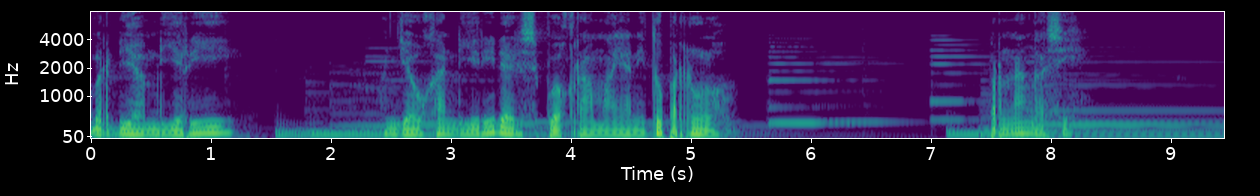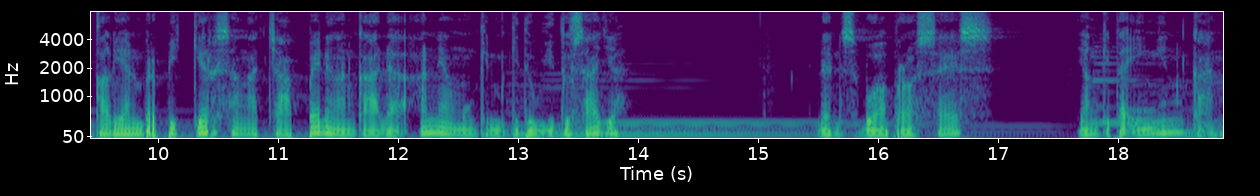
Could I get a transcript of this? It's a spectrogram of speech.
Berdiam diri, menjauhkan diri dari sebuah keramaian itu perlu loh. Pernah gak sih kalian berpikir sangat capek dengan keadaan yang mungkin begitu-begitu saja? Dan sebuah proses yang kita inginkan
